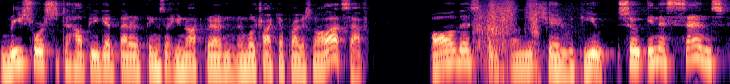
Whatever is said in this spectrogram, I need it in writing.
resources to help you get better at things that you're not good at, and we'll track your progress and all that stuff. All this is only shared with you. So in a sense,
